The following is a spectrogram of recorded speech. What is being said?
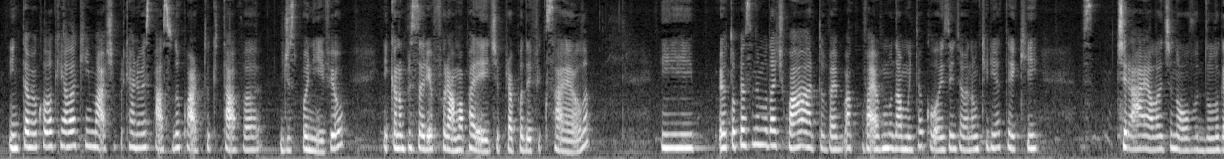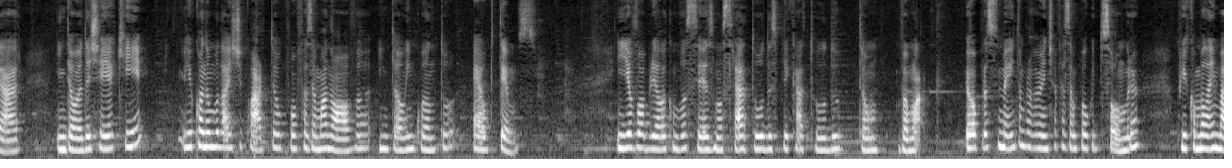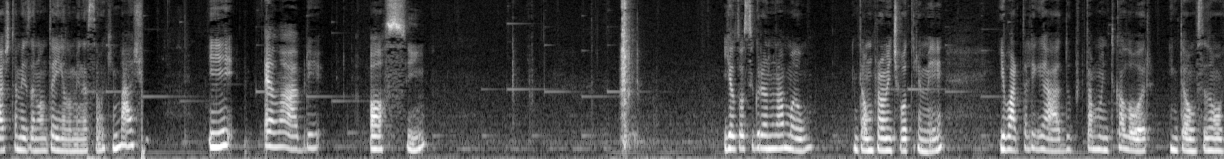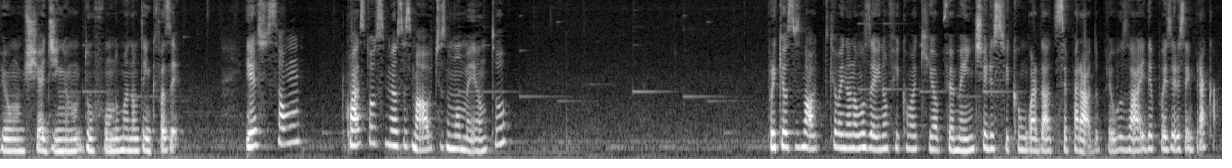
Então eu coloquei ela aqui embaixo porque era um espaço do quarto que estava disponível e que eu não precisaria furar uma parede para poder fixar ela. E eu tô pensando em mudar de quarto, vai, vai mudar muita coisa, então eu não queria ter que tirar ela de novo do lugar. Então eu deixei aqui e quando eu mudar de quarto eu vou fazer uma nova, então enquanto é o que temos. E eu vou abrir ela com vocês, mostrar tudo, explicar tudo, então vamos lá. Eu aproximei, então provavelmente vai fazer um pouco de sombra, porque como lá embaixo da mesa não tem iluminação aqui embaixo. E ela abre assim. E eu tô segurando na mão, então provavelmente vou tremer. E o ar tá ligado porque tá muito calor, então vocês vão ouvir um chiadinho no fundo, mas não tem o que fazer. E estes são quase todos os meus esmaltes no momento. Porque os esmaltes que eu ainda não usei não ficam aqui, obviamente, eles ficam guardados separado pra eu usar e depois eles vêm pra cá.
